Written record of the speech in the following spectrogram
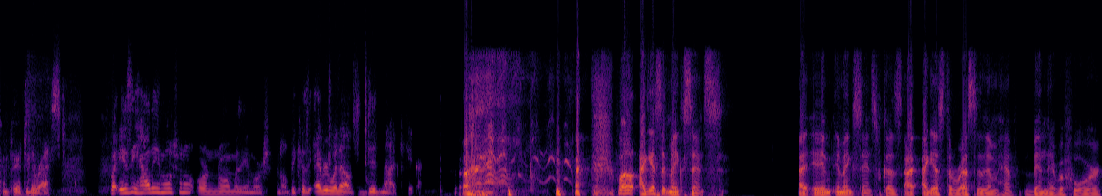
compared to the rest. But is he highly emotional or normally emotional? Because everyone else did not care. well, I guess it makes sense. I, it, it, makes sense because I, I, guess the rest of them have been there before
